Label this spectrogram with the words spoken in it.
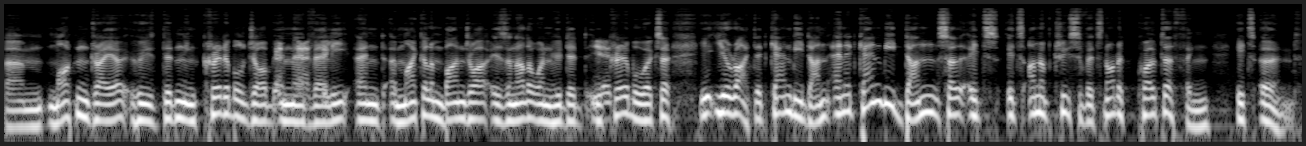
um, Martin Dreyer, who did an incredible job in that valley, and uh, Michael Mbandwa is another one who did Yes. incredible work. So you're right, it can be done, and it can be done so it's it's unobtrusive. It's not a quota thing; it's earned,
